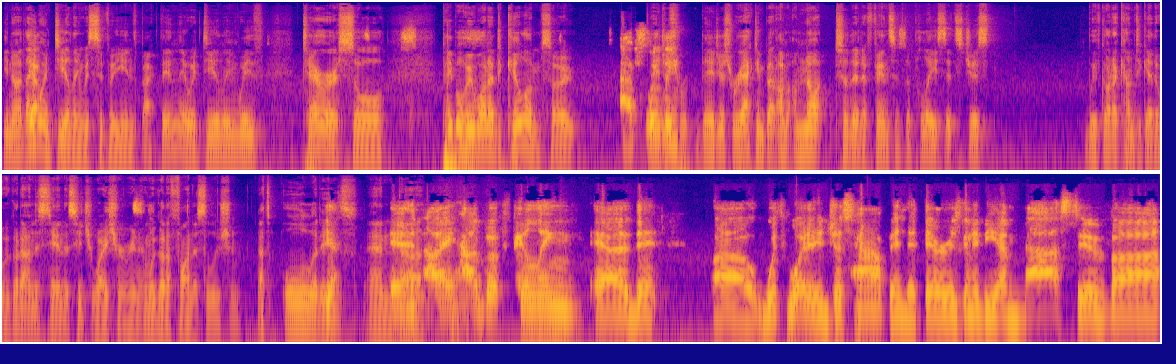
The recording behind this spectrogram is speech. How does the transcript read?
You know, they yep. weren't dealing with civilians back then. They were dealing with terrorists or people who wanted to kill them. So absolutely, they're just, they're just reacting. But I'm, I'm, not to the defense of the police. It's just we've got to come together. We've got to understand the situation we're in, and we've got to find a solution. That's all it yeah. is. And, and uh, I have a feeling uh, that. Uh, with what had just happened, that there is going to be a massive uh,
